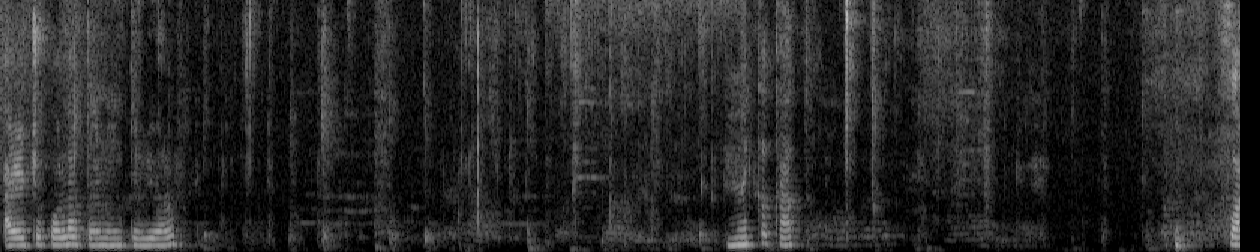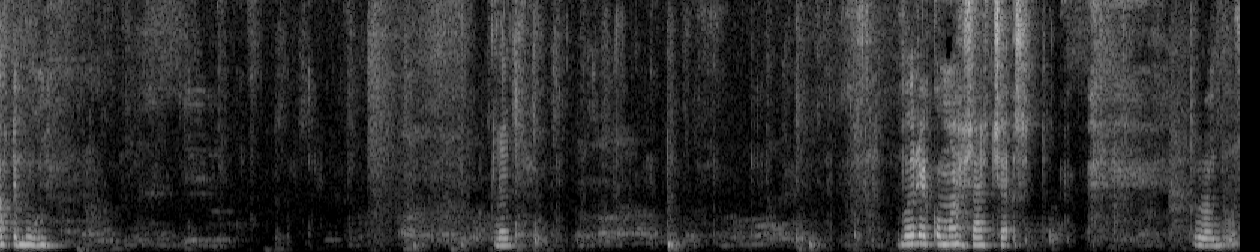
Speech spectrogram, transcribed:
Are ciocolată în interior. Nu-i căcat. Foarte bun. Deci, vă recomand și acest produs.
